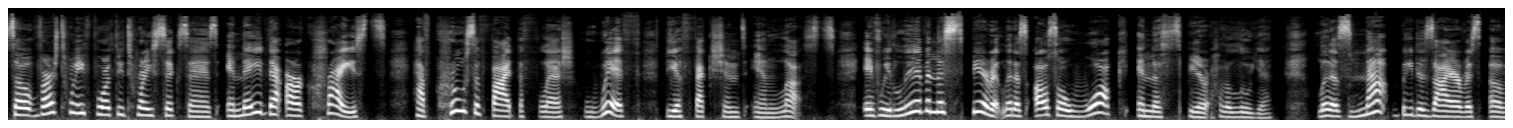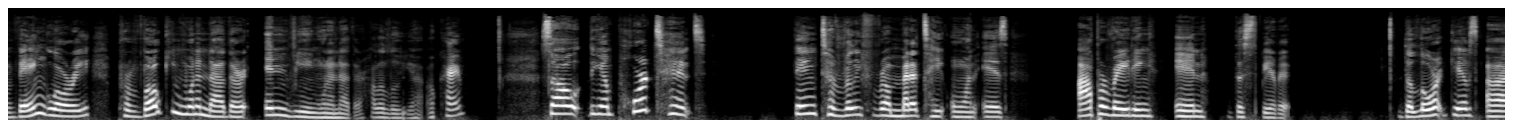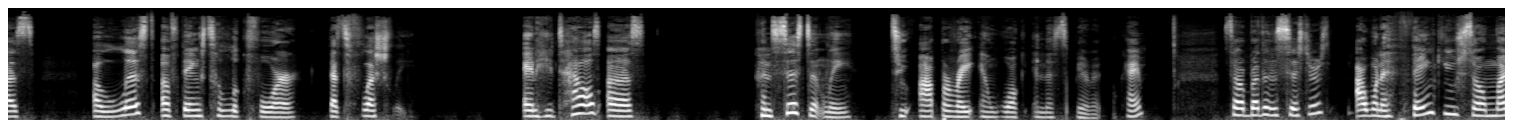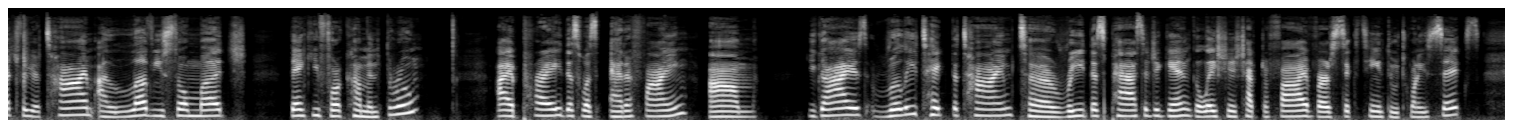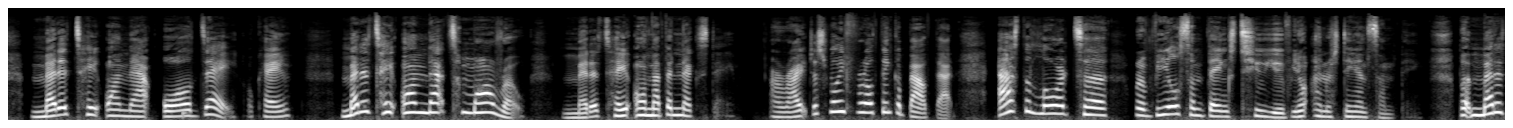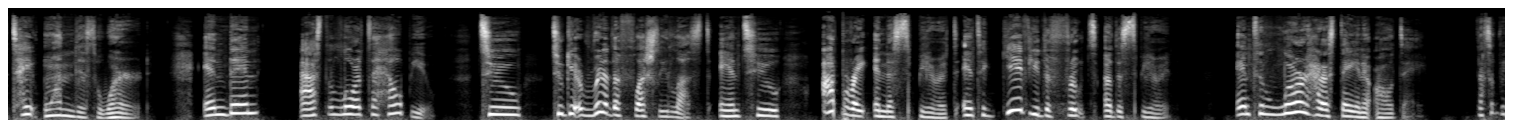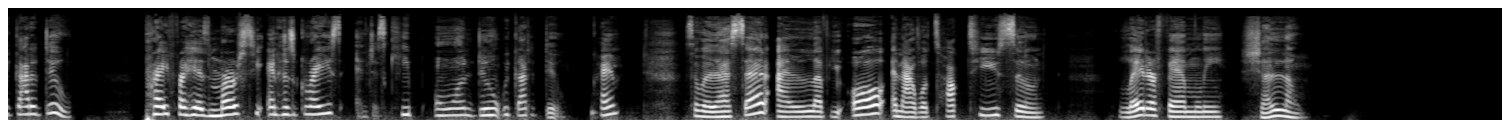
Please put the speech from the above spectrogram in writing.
So, verse 24 through 26 says, And they that are Christ's have crucified the flesh with the affections and lusts. If we live in the Spirit, let us also walk in the Spirit. Hallelujah. Let us not be desirous of vainglory, provoking one another, envying one another. Hallelujah. Okay. So, the important thing to really for real meditate on is operating in the Spirit the Lord gives us a list of things to look for that's fleshly. And He tells us consistently to operate and walk in the Spirit. Okay. So, brothers and sisters, I want to thank you so much for your time. I love you so much. Thank you for coming through. I pray this was edifying. Um, you guys really take the time to read this passage again, Galatians chapter 5, verse 16 through 26. Meditate on that all day, okay? Meditate on that tomorrow. Meditate on that the next day. All right. Just really for real think about that. Ask the Lord to reveal some things to you if you don't understand something. But meditate on this word. And then Ask the Lord to help you to to get rid of the fleshly lust and to operate in the spirit and to give you the fruits of the spirit and to learn how to stay in it all day. That's what we got to do. Pray for his mercy and his grace and just keep on doing what we got to do. Okay? So, with that said, I love you all and I will talk to you soon. Later, family. Shalom.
